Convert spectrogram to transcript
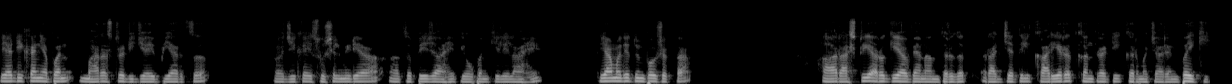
तर या ठिकाणी आपण Maharashtra D G I P आरचं जे काही सोशल मीडियाचं पेज आहे ते ओपन केलेलं आहे. तर यामध्ये तुम्ही पाहू शकता राष्ट्रीय आरोग्य अभियानांतर्गत राज्यातील कार्यरत कंत्राटी कर्मचाऱ्यांपैकी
